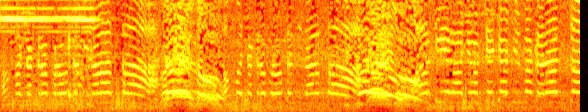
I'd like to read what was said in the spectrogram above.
धम्मचक्र प्रवर्तन दिनाचा! धम्मचक्र प्रवर्तन दिनाचा! भारतीय राजघटनेच्या शिल्पकारांचा!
